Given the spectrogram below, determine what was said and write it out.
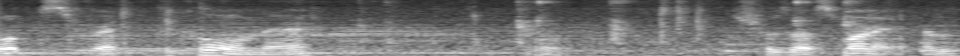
Whoops, wrecked the coal in there. Oh, shows how smart I am.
